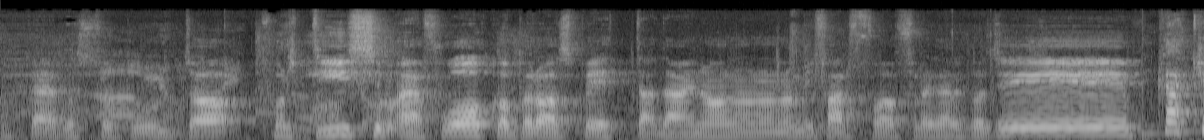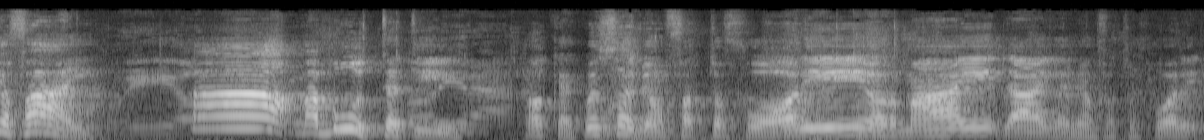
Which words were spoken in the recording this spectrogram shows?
Ok, a questo punto. Fortissimo. Eh, fuoco, però aspetta, dai, no, no, no, non mi far fregare così. Cacchio fai? Ah, ma buttati. Ok, questo l'abbiamo fatto fuori, ormai. Dai, che l'abbiamo fatto fuori.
